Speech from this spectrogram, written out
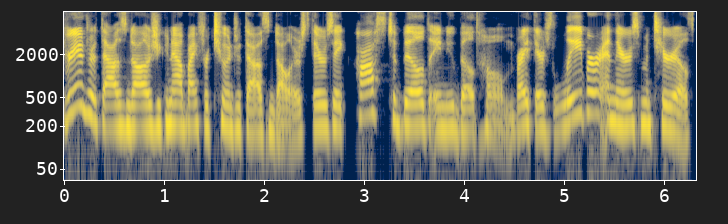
three hundred thousand dollars. You can now buy for two hundred thousand dollars. There's a cost to build a new build home, right? There's labor and there's materials.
